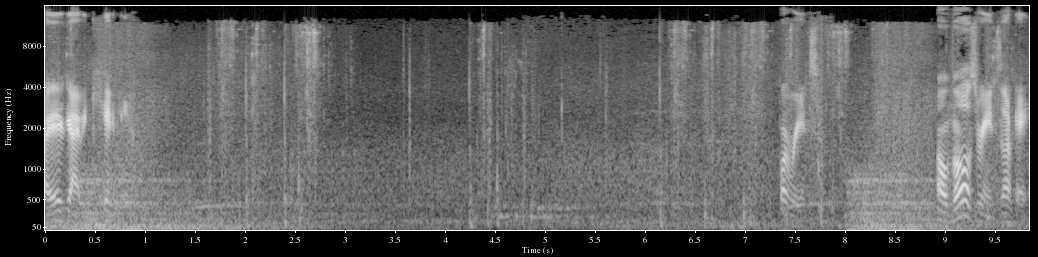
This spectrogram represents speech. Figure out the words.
Oh, you've gotta be kidding me. What reins? Oh, those reins, okay.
